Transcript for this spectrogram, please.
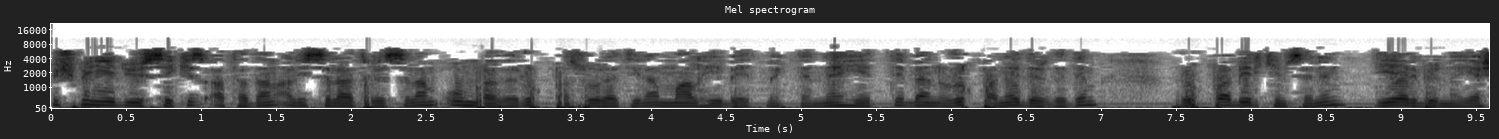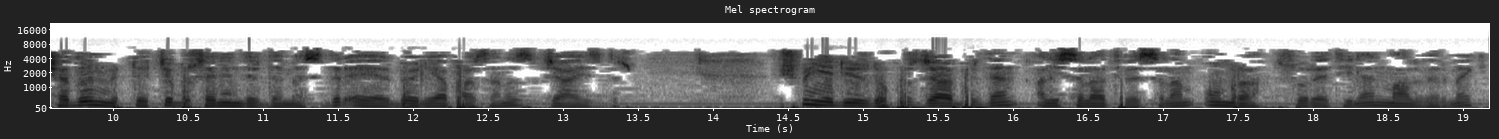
3708 Atadan aleyhissalatü vesselam Umra ve Rukba suretiyle mal hibe etmekten nehyetti. Ben Rukba nedir dedim. Rukba bir kimsenin diğer birine yaşadığın müddetçe bu senindir demesidir. Eğer böyle yaparsanız caizdir. 3709 Cabir'den aleyhissalatü vesselam Umra suretiyle mal vermek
